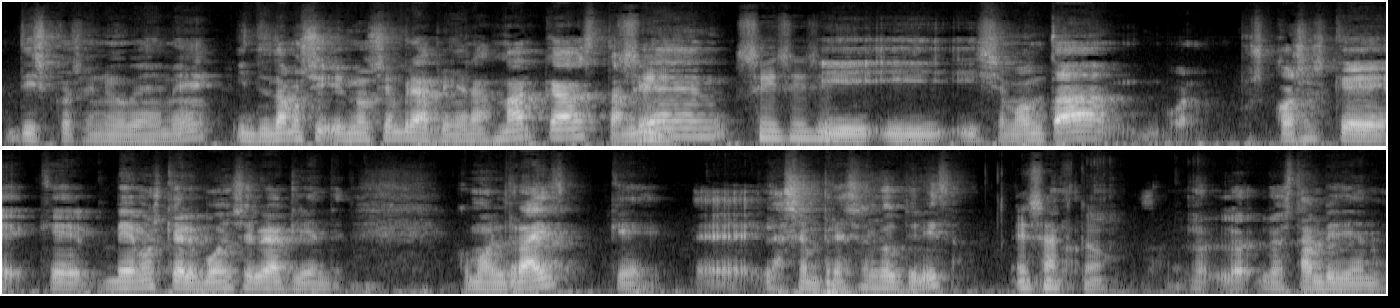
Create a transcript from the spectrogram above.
discos en NVMe. Intentamos irnos siempre a primeras marcas también. Sí, sí, sí. Y, se monta, bueno, pues cosas que, vemos que le pueden servir al cliente. Como el RAID, que eh, las empresas lo utilizan. Exacto. lo están pidiendo.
